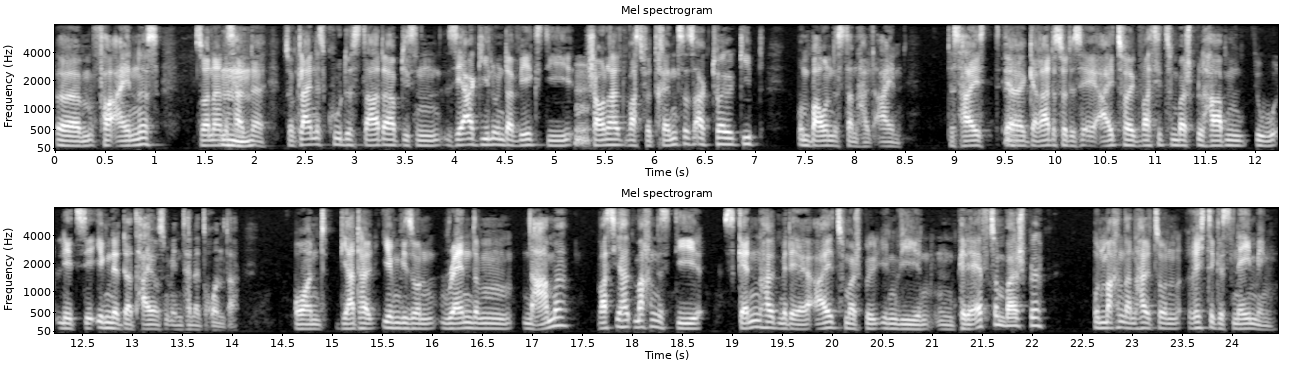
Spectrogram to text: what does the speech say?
ähm, Verein ist, sondern es mhm. ist halt mhm. eine, so ein kleines, cooles Startup, die sind sehr agil unterwegs, die mhm. schauen halt, was für Trends es aktuell gibt und bauen das dann halt ein. Das heißt, ja. äh, gerade so das AI-Zeug, was sie zum Beispiel haben, du lädst dir irgendeine Datei aus dem Internet runter. Und die hat halt irgendwie so einen random Name. Was sie halt machen, ist, die scannen halt mit der AI zum Beispiel irgendwie ein PDF zum Beispiel und machen dann halt so ein richtiges Naming,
